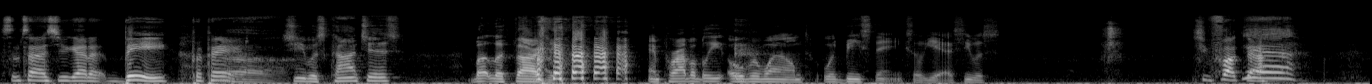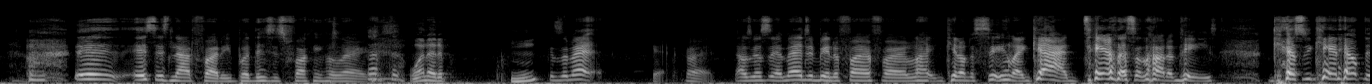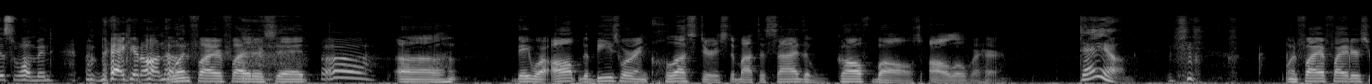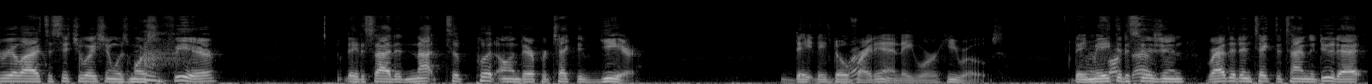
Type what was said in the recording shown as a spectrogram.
sometimes you gotta be prepared. Oh. She was conscious, but lethargic and probably overwhelmed with bee sting. So yeah, she was. She fucked up. Yeah, It, it's just not funny, but this is fucking hilarious. the, One of the. Hmm? Because imagine, yeah, go ahead. I was gonna say, imagine being a firefighter, like get on the scene, like God damn, that's a lot of bees. Guess we can't help this woman. Back it on up. One firefighter said Oh, uh, they were all the bees were in clusters about the size of golf balls all over her. damn. When firefighters realized the situation was more severe, they decided not to put on their protective gear. They they dove What? right in. They were heroes. They Man, made the that. decision rather than take the time to do that,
